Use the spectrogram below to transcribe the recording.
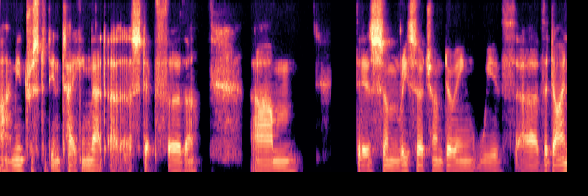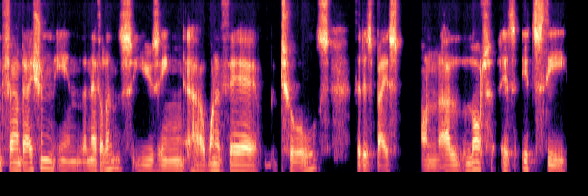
am interested in taking that a, a step further. Um, there's some research I'm doing with uh, the Dyne Foundation in the Netherlands using uh, one of their tools that is based on a lot. It's, it's the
